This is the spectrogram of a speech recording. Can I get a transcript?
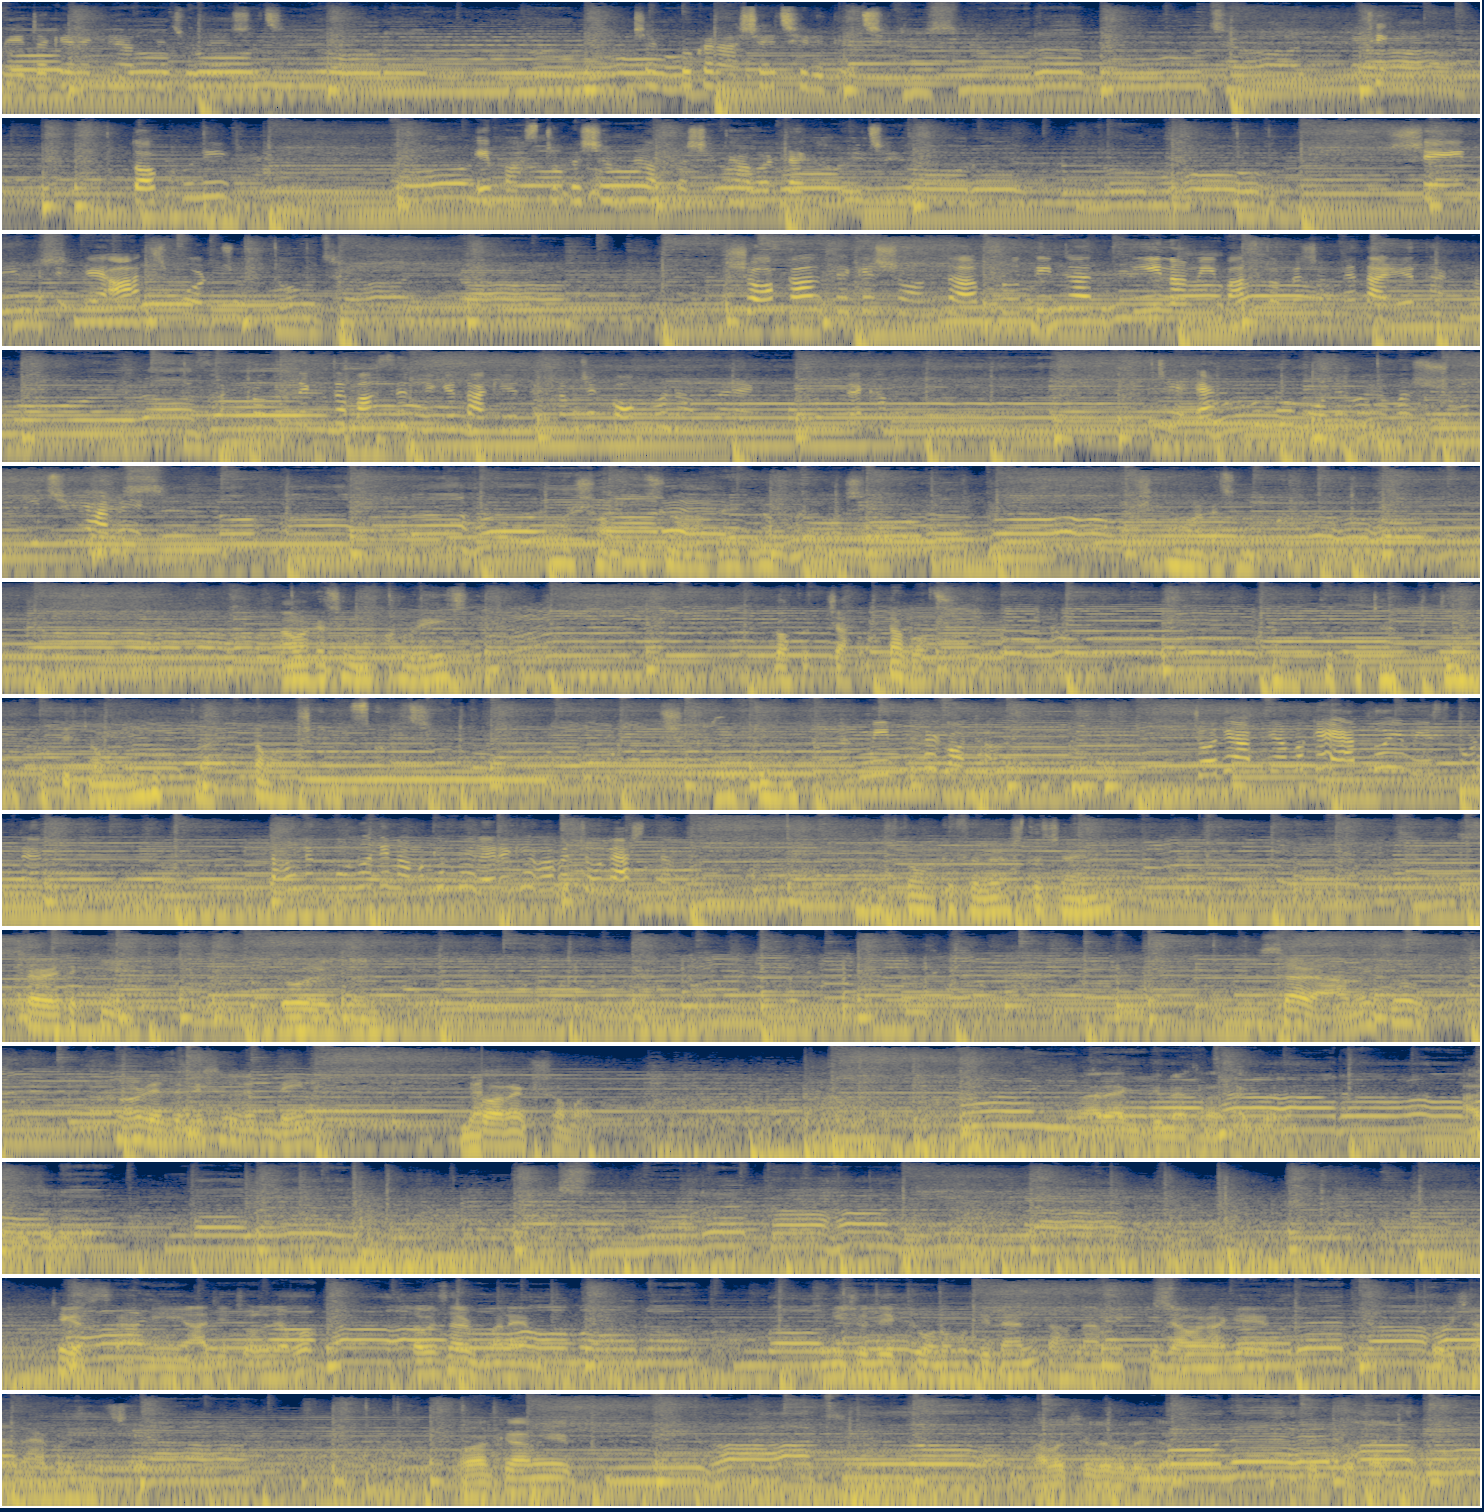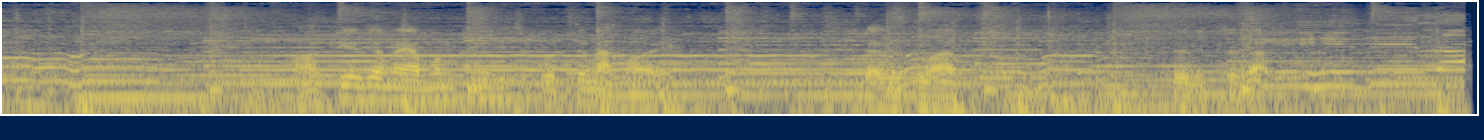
মেয়েটাকে রেখে আপনি চলে আশায় ছেড়ে দিয়েছে। ঠিক তখনই এই সামনে আপনার সাথে আবার দেখা হয়েছে। সেই দিন থেকে আজ পর্যন্ত সকাল থেকে সন্ধ্যা প্রতিটা দিন আমি এই বাস্তবের সামনে দাঁড়িয়ে থাকতাম। প্রত্যেকটা বাসের দিকে তাকিয়ে থাকতাম যে কখন সব আমার সব কিছু আবেগ না ভালোবাসা। সেটা আমার কাছে মুখ্য। আমার কাছে মুখ্য এই যে গত চারটা বছর প্রতিটা দিন প্রতিটা মুহূর্ত একটা মানুষকে মিস করেছি। মিথ্যে কথা। যদি আপনি আমাকে এতই মিস করতেন তাহলে কোনোদিন আমাকে ফেলে রেখে এভাবে চলে আসতেন। তোমাকে ফেলে আসতে চাই না। স্যার এটা কি স্যার আমি তো কোনো রেজলিউশন দিইনি। অনেক সময়। আর একদিন এখানে থাকবে আগে চলে যাবে। ঠিক আছে আমি আজই চলে যাব। তবে স্যার মানে উনি যদি একটু অনুমতি দেন, তাহলে আমি একটু যাওয়ার আগে পরিচয় দেখা করে দিচ্ছি তোমাকে আমি ভালো ছেলে বলে যাব যেন এমন কোনো কিছু করতে না হয় তোমার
